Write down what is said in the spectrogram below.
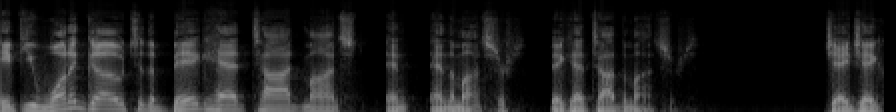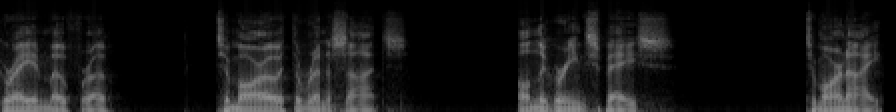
if you want to go to the Big Head Todd Monst and and the Monsters, Big Head Todd the Monsters, JJ Grey and Mofro, tomorrow at the Renaissance on the green space tomorrow night.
